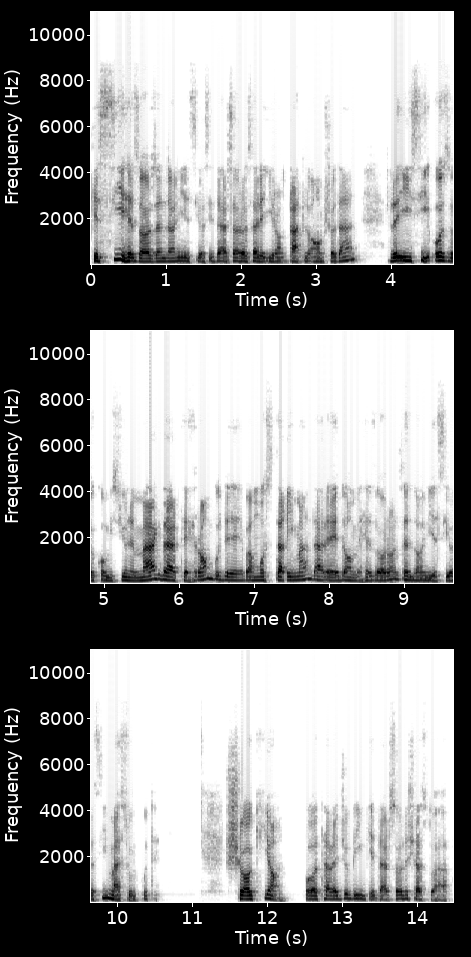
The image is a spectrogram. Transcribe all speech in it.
که سی هزار زندانی سیاسی در سراسر ایران قتل عام شدند رئیسی عضو کمیسیون مرگ در تهران بوده و مستقیما در اعدام هزاران زندانی سیاسی مسئول بوده. شاکیان با توجه به اینکه در سال 67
